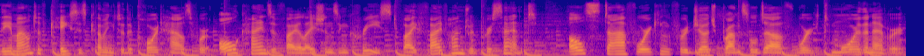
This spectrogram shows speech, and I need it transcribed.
The amount of cases coming to the courthouse for all kinds of violations increased by 500%. All staff working for Judge Brancelduff worked more than ever.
